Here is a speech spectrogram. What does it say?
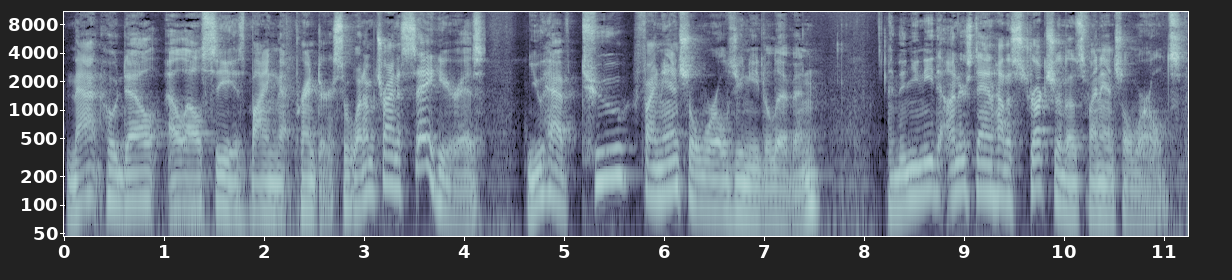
Matt Hodel LLC is buying that printer. So, what I'm trying to say here is you have two financial worlds you need to live in, and then you need to understand how to structure those financial worlds.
